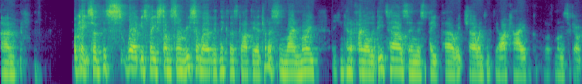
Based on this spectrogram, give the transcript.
Um, okay, so this work is based on some recent work with Nicholas Garcia-Trillos and Ryan Murray. You can kind of find all the details in this paper, which uh, went into the arXiv a couple of months ago.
